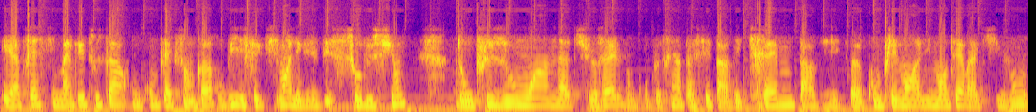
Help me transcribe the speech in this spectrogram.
Et après, si malgré tout ça, on complexe encore, oui, effectivement, il existe des solutions, donc plus ou moins naturelles. Donc, on peut très bien passer par des crèmes, par des euh, compléments alimentaires qui vont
